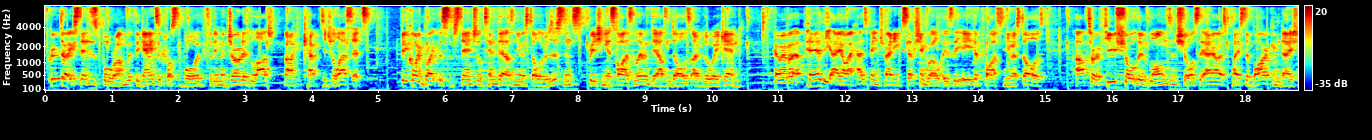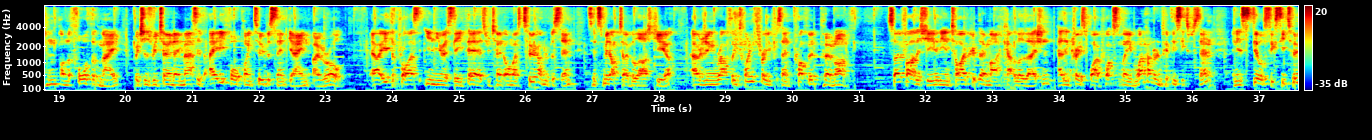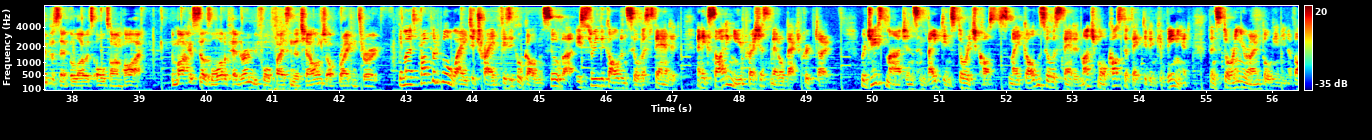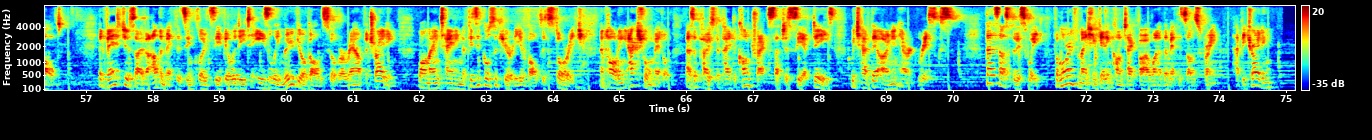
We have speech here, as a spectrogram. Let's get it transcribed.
Crypto extends its bull run with the gains across the board for the majority of the large market cap digital assets. Bitcoin broke the substantial 10,000 US dollar resistance, reaching as high as $11,000 over the weekend. However, a pair the AI has been trading exceptionally well is the Ether price in US dollars. After a few short-lived longs and shorts, the AI has placed a buy recommendation on the 4th of May, which has returned a massive 84.2% gain overall. Our Ether price in USD pairs returned almost 200% since mid-October last year, averaging roughly 23% profit per month. So far this year, the entire crypto market capitalization has increased by approximately 156% and is still 62% below its all-time high. The market still has a lot of headroom before facing the challenge of breaking through. The most profitable way to trade physical gold and silver is through the Gold and Silver Standard, an exciting new precious metal backed crypto. Reduced margins and baked in storage costs make Gold and Silver Standard much more cost effective and convenient than storing your own bullion in a vault. Advantages over other methods includes the ability to easily move your gold and silver around for trading while maintaining the physical security of vaulted storage and holding actual metal as opposed to paper contracts such as CFDs which have their own inherent risks. That's us for this week. For more information, get in contact via one of the methods on screen. Happy trading!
